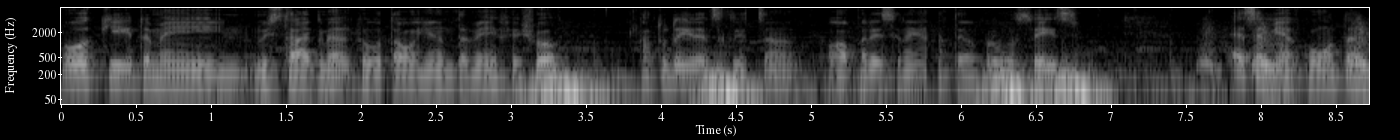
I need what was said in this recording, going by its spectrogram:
Ou aqui também no Instagram, que eu vou estar olhando também, fechou? Tá tudo aí na descrição, ó, aparecendo aí na tela pra vocês. Essa é minha conta,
